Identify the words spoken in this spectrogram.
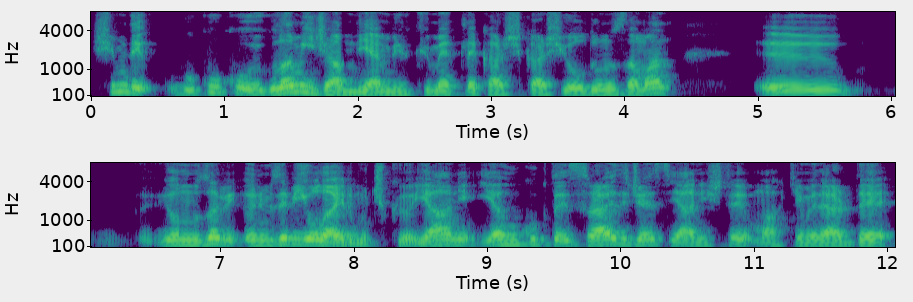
Şimdi hukuku uygulamayacağım diyen bir hükümetle karşı karşıya olduğunuz zaman e, yolumuza bir, önümüze bir yol ayrımı çıkıyor. Yani ya hukukta ısrar edeceğiz yani işte mahkemelerde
